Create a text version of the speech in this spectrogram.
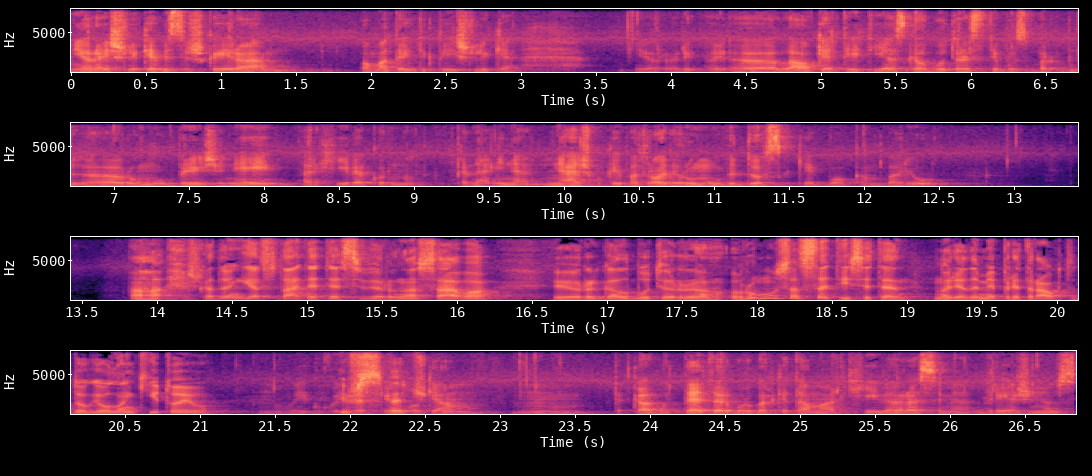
nėra išlikę visiškai, yra pamatai tik tai išlikę. Ir e, laukia ateities, galbūt rasti bus rūmų brėžiniai archyve, kur, nu, kadangi ne, neaišku, kaip atrodė rūmų vidus, kiek buvo kambarių. Aha, kadangi atstatėte svirną savo ir galbūt ir rūmus atstatysite, norėdami pritraukti daugiau lankytojų. Nu, jeigu tarkim, kokiam, mm, galbūt Peterburgo ar kitam archyve rasime brėžinius.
